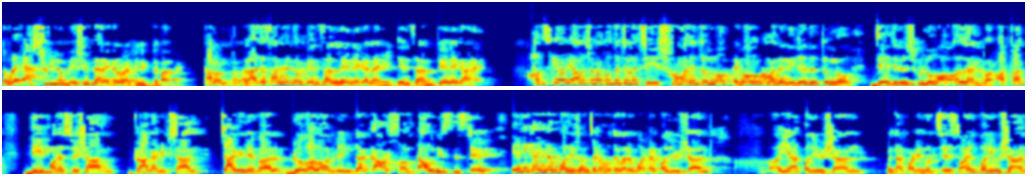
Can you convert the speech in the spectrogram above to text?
তোমরা একশোটিরও বেশি প্যারাগ্রাফ রাইটিং লিখতে পারবে। কারণ রাজা স্যার হ্যাঁ তো টেনশন লেনে কা টেনশন দেনে কা হ্যায় আজকে আমি আলোচনা করতে চলেছি সমাজের জন্য এবং আমাদের নিজেদের জন্য যে জিনিসগুলো অকল্যাণকর, অর্থাৎ deforestation drug addiction child labour global warming the curse of dowry system any kind of pollution সেটা হতে পারে ওয়াটার পলিউশন বা এয়ার পলিউশন তারপরে হচ্ছে সয়েল পলিউশন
